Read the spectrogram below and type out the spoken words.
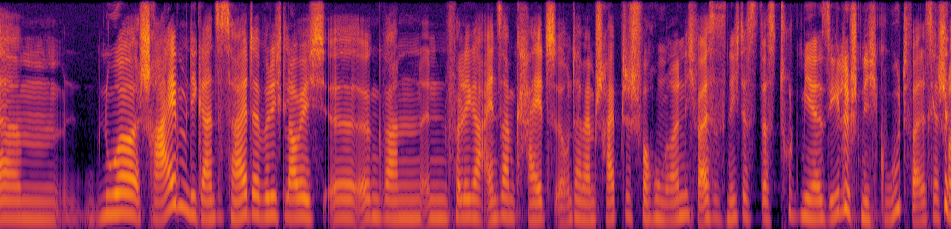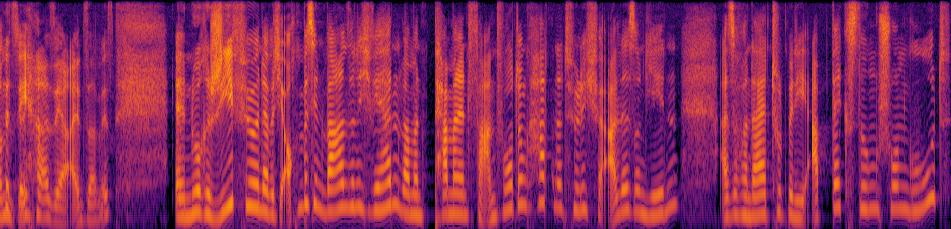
ähm, nur schreiben die ganze Zeit, da würde ich, glaube ich, äh, irgendwann in völliger Einsamkeit äh, unter meinem Schreibtisch verhungern. Ich weiß es nicht, das, das tut mir seelisch nicht gut, weil es ja schon sehr, sehr einsam ist. Äh, nur Regie führen, da würde ich auch ein bisschen wahnsinnig werden, weil man permanent Verantwortung hat, natürlich für alles und jeden. Also von daher tut mir die Abwechslung schon gut.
